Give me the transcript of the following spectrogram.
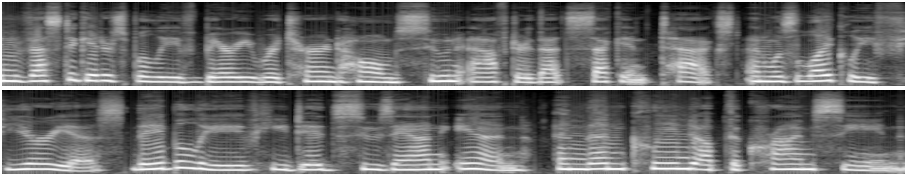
Investigators believe Barry returned home soon after that second text and was likely furious. They believe he did Suzanne in and then cleaned up the crime scene.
